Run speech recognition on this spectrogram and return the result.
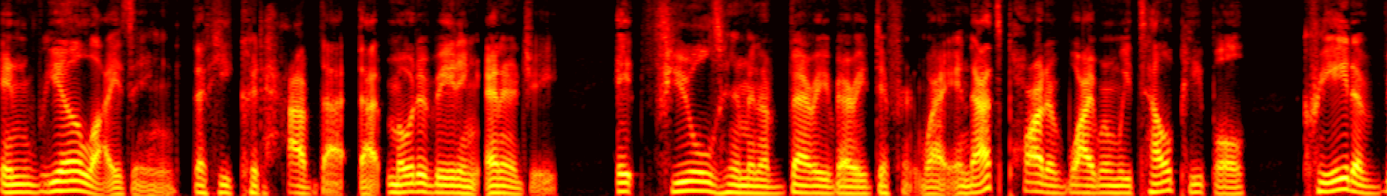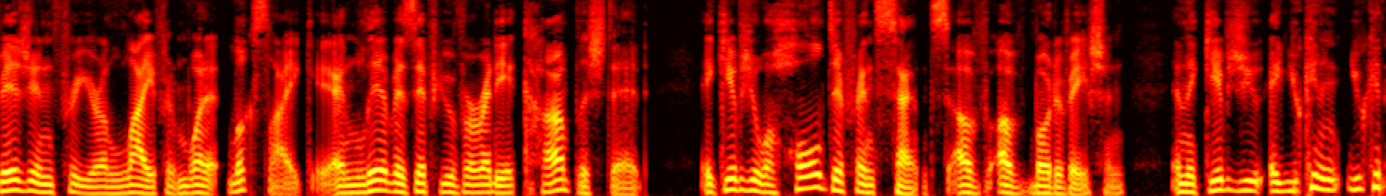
in realizing that he could have that, that motivating energy, it fuels him in a very, very different way. And that's part of why when we tell people, create a vision for your life and what it looks like and live as if you've already accomplished it, it gives you a whole different sense of, of motivation. And it gives you, you can, you can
